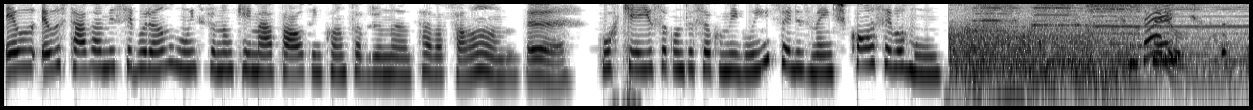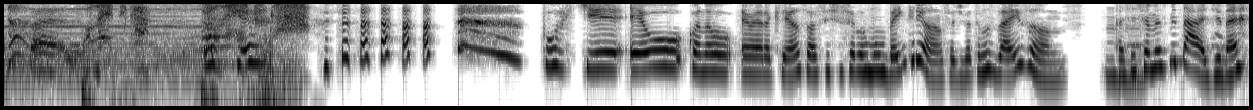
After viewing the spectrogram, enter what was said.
eu, eu estava me segurando muito para não queimar a pauta enquanto a Bruna estava falando. É. Porque isso aconteceu comigo, infelizmente, com a Sailor Moon. Sério? Sério. Polêmica! Porque... Porque eu, quando eu, era criança, eu assisti Sailor Moon bem criança. Eu devia ter uns 10 anos. Uhum. A gente é a mesma idade, né?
